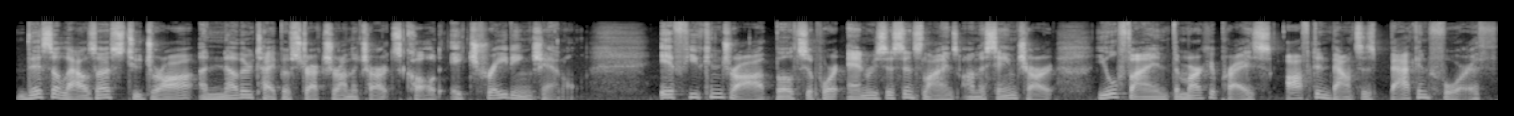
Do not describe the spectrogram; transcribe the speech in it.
This allows us to draw another type of structure on the charts called a trading channel. If you can draw both support and resistance lines on the same chart, you'll find the market price often bounces back and forth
